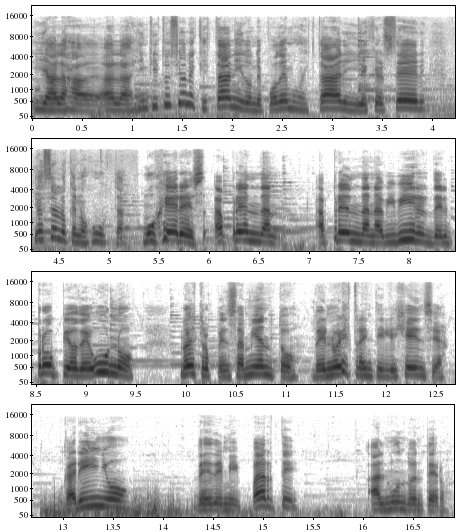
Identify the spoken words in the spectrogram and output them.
y a las, a las, instituciones que están y donde podemos estar y ejercer y hacer lo que nos gusta. Mujeres, aprendan, aprendan a vivir del propio de uno, nuestro pensamiento, de nuestra inteligencia. Cariño, desde mi parte, al mundo entero.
